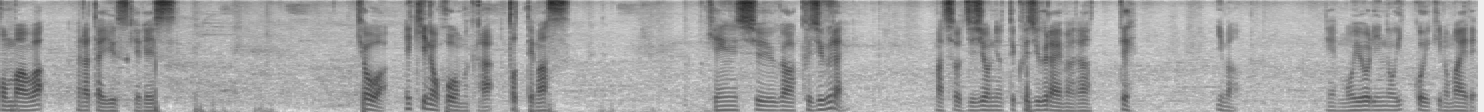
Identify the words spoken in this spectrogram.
こんばんは村田祐介です。今日は駅のホームから撮ってます。研修が9時ぐらい。まあちょっと事情によって9時ぐらいまであって今ね最寄りの1個駅の前で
